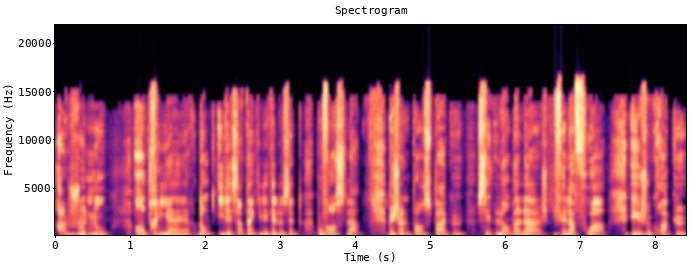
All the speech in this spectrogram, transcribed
à genoux, en prière. Donc il est certain qu'il était de cette mouvance-là. Mais je ne pense pas que c'est l'emballage qui fait la foi. Et je crois que,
